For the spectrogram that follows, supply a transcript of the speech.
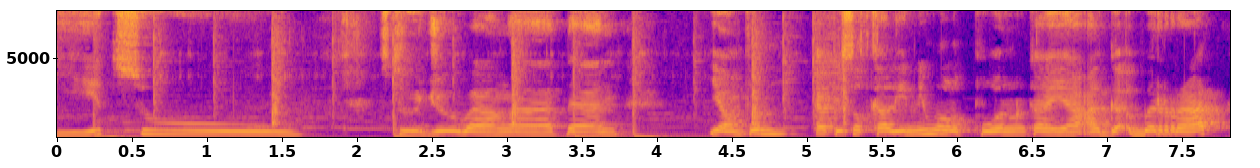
Gitu. Setuju banget. Dan Ya ampun, episode kali ini walaupun kayak agak berat,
